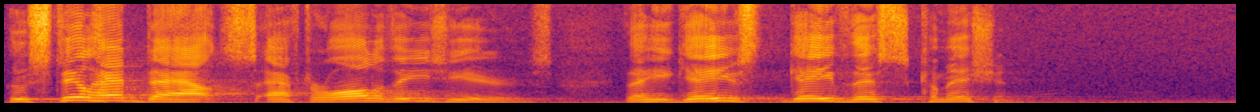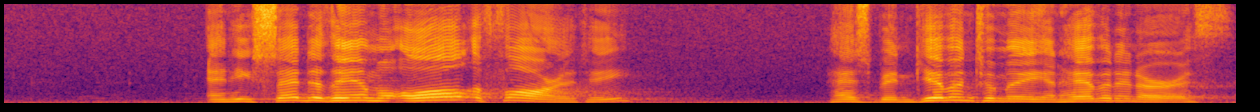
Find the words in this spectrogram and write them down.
who still had doubts after all of these years that he gave, gave this commission. And he said to them, All authority has been given to me in heaven and earth.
